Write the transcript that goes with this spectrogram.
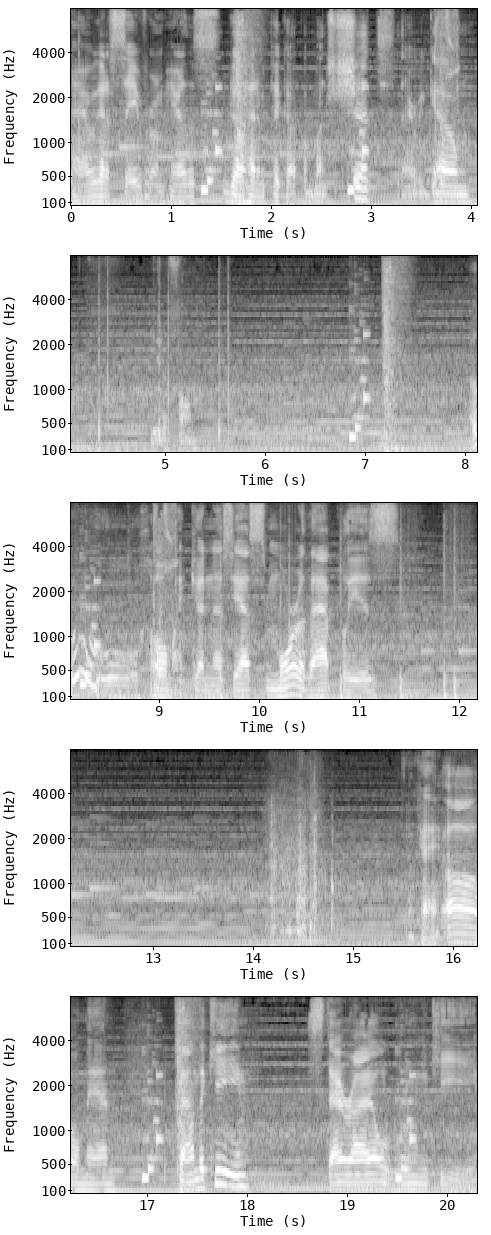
Alright, we got a save room here. Let's go ahead and pick up a bunch of shit. There we go. Beautiful. Ooh. Oh my goodness. Yes, more of that, please. Okay. Oh, man. Found the key. Sterile room key.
